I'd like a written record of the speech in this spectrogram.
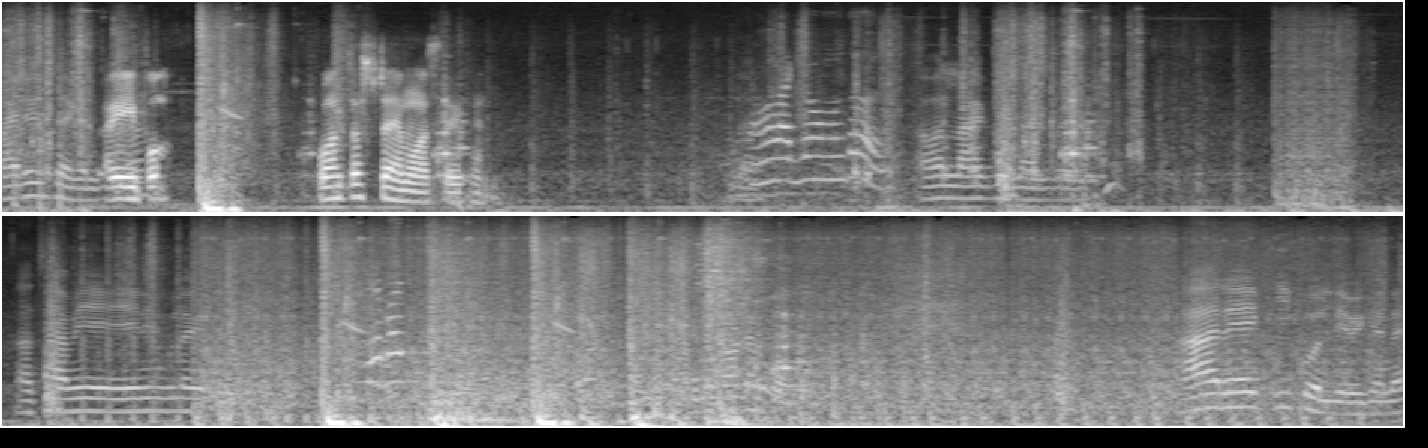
বাইরে এই আছে এখানে। আমার লাগবে লাগবে। আচ্ছা আমি এই এনিমিগুলোকে। আরে কি করলি ওইখানে?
